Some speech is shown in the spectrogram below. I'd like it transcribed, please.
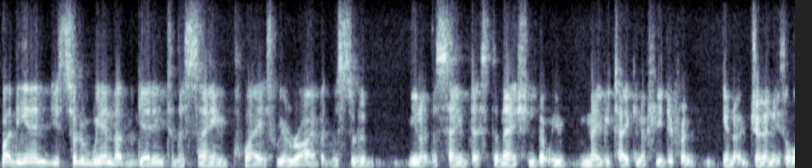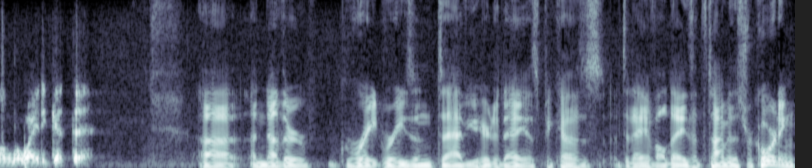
by the end you sort of we end up getting to the same place. We arrive at the sort of you know the same destination, but we've maybe taken a few different you know journeys along the way to get there uh, another great reason to have you here today is because today of all days, at the time of this recording,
